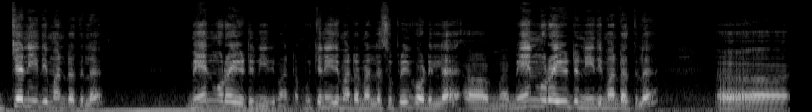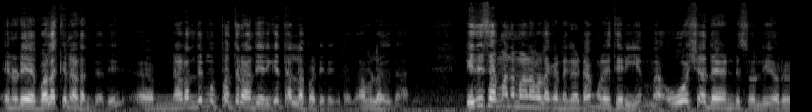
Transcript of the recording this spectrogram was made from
உச்ச நீதிமன்றத்தில் மேன்முறையீட்டு நீதிமன்றம் உச்ச நீதிமன்றம் அல்ல சுப்ரீம் கோர்ட்டில் மேன்முறையீட்டு நீதிமன்றத்தில் என்னுடைய வழக்கு நடந்தது. நடந்து முப்பத்தொராம் தேதிக்கு தள்ளப்பட்டிருக்கிறது. அவ்வளவுதான். எது சம்பந்தமான வழக்குன்னு கேட்டால் உங்களுக்கு தெரியும் ஓஷதன்னு சொல்லி ஒரு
